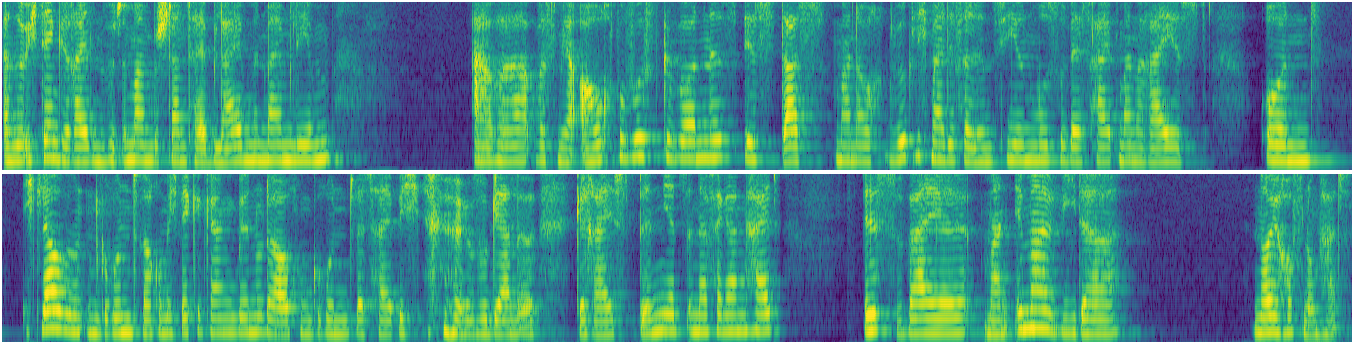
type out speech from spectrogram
Also ich denke, Reisen wird immer ein Bestandteil bleiben in meinem Leben. Aber was mir auch bewusst geworden ist, ist, dass man auch wirklich mal differenzieren muss, weshalb man reist. Und ich glaube, ein Grund, warum ich weggegangen bin oder auch ein Grund, weshalb ich so gerne gereist bin jetzt in der Vergangenheit, ist, weil man immer wieder neue Hoffnung hat.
